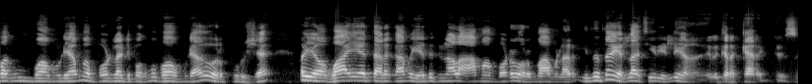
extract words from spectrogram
பக்கமும் போக முடியாமல் பொண்டாட்டி பக்கமும் போக முடியாத ஒரு புருஷன். ஐயோ வாயே திறக்காமல் எதுக்குனாலும் ஆமாம் போடுற ஒரு மாமனார். இதுதான் எல்லா சீரியல்லையும் இருக்கிற கேரக்டர்ஸ்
